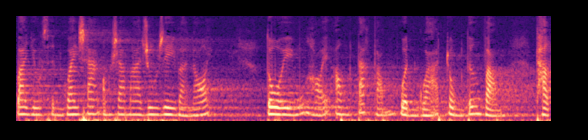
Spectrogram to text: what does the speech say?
Ba du sinh quay sang ông Rama Juji và nói Tôi muốn hỏi ông tác phẩm Quỳnh Quả Trùng Tương Vọng Thật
